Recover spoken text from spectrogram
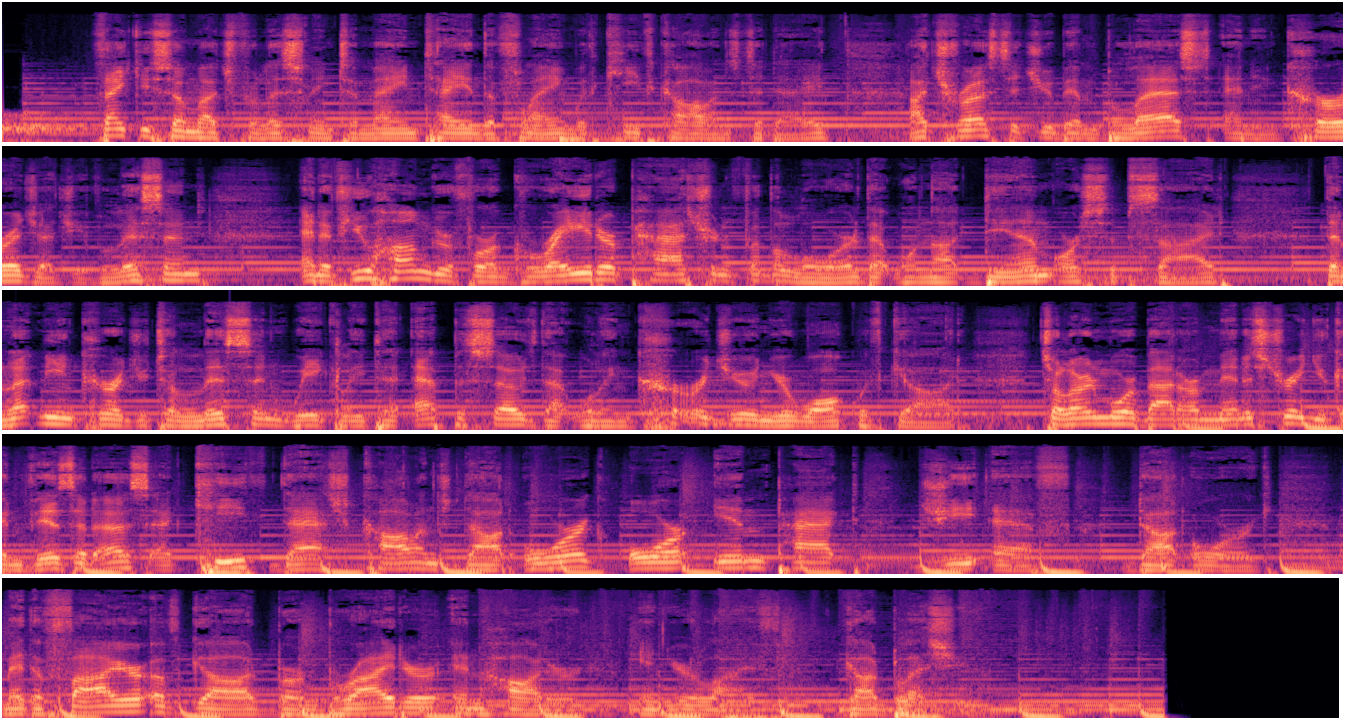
Thank you so much for listening to Maintain the Flame with Keith Collins today. I trust that you've been blessed and encouraged as you've listened. And if you hunger for a greater passion for the Lord that will not dim or subside, then let me encourage you to listen weekly to episodes that will encourage you in your walk with God. To learn more about our ministry, you can visit us at keith-collins.org or impactgf.org. May the fire of God burn brighter and hotter in your life. God bless you.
